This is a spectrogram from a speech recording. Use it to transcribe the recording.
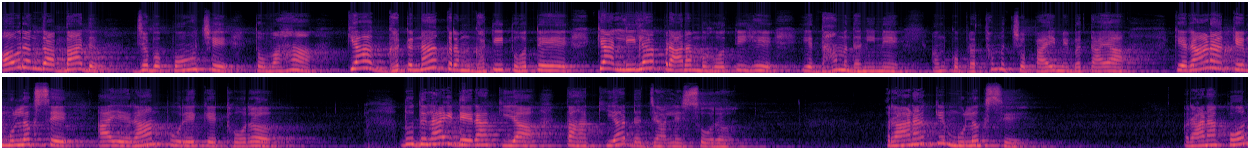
औरंगाबाद जब पहुँचे तो वहाँ क्या घटनाक्रम घटित होते हैं? क्या लीला प्रारंभ होती है? ये धाम धनी ने हमको प्रथम चौपाई में बताया कि राणा के मुलक से आए रामपुरे के ठोर, दुधलाई डेरा किया कहा किया दज्जाले सोर। राणा के मुलक से, राणा कौन?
